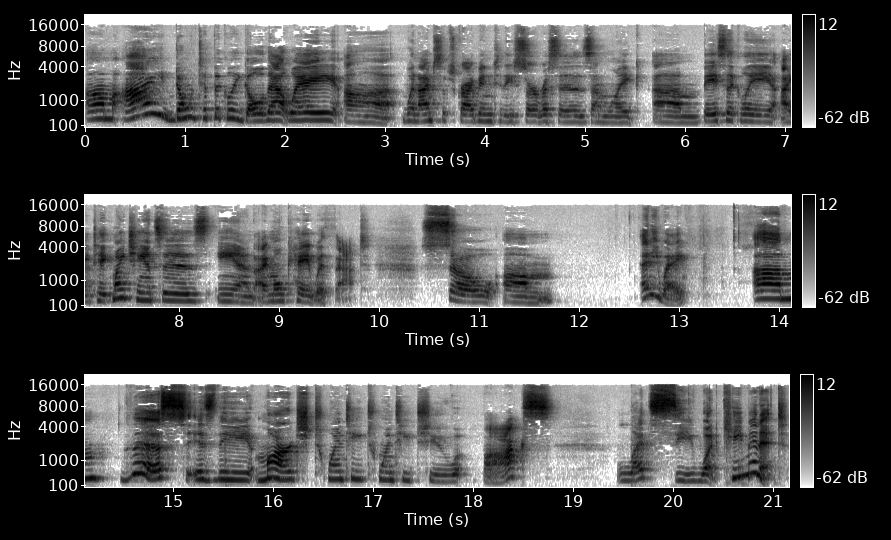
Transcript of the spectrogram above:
Um, I don't typically go that way uh, when I'm subscribing to these services. I'm like, um, basically, I take my chances and I'm okay with that. So, um, anyway, um, this is the March 2022 box. Let's see what came in it.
